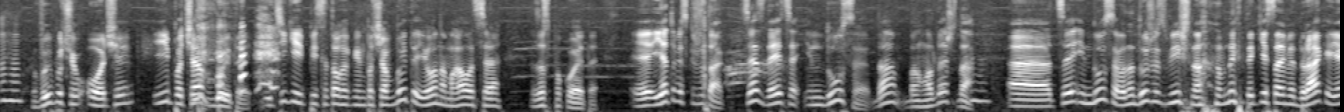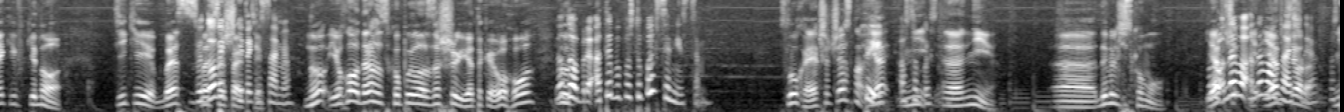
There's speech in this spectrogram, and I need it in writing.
Мгм. випучив очі і почав бити. І тільки після того, як він почав бити, його намагалися заспокоїти. Е, я тобі скажу так: це здається індуси, да? Бангладеш, да. Е, це індуси, вони дуже смішно. В них такі самі драки, як і в кіно. Тільки без спецефектів. такі самі. Ну, його одразу схопило за шию. Я такий, ого. Ну, добре, а ти би поступився місцем? Слухай, якщо чесно, Ти я ні, особисто. е, ні. Е, дивлячись кому. Про- вч- нема- нема я значення. вчора... Ні,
